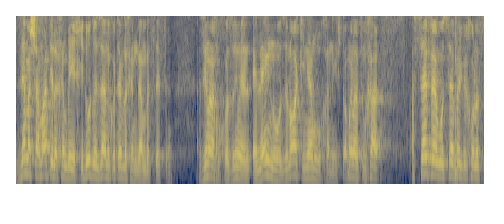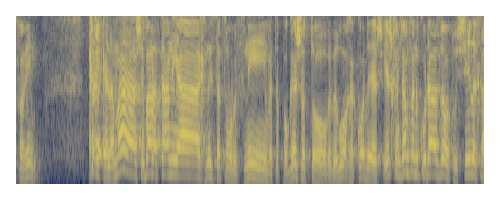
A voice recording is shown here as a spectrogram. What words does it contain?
זה מה שאמרתי לכם ביחידות, וזה אני כותב לכם גם בספר. אז אם אנחנו חוזרים אל, אלינו, זה לא רק עניין רוחני, שאתה אומר לעצמך, הספר הוא ספר ככל הספרים. אלא מה, שבעל התניא הכניס את עצמו בפנים, ואתה פוגש אותו, וברוח הקודש, יש כאן גם את הנקודה הזאת, הוא השאיר לך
